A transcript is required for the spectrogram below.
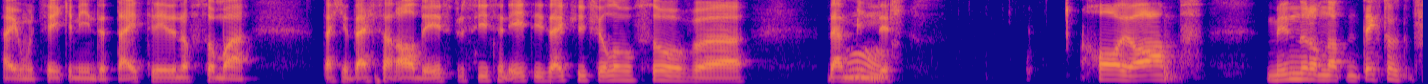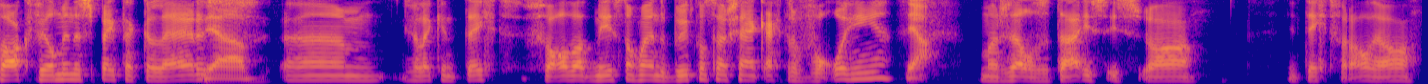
ja, je moet zeker niet in detail treden of zo, maar dat je dacht van, oh, deze is precies een ethische actiefilm of zo? Of uh, dat Oh. minder? Oh ja, pff, minder, omdat een echt toch vaak veel minder spectaculair is. Ja. Ehm, gelijk in Techt, vooral dat het meest nog wel in de buurt komt, zijn waarschijnlijk achtervolgingen. Ja. Maar zelfs dat is, is ja, in Techt vooral, ja...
